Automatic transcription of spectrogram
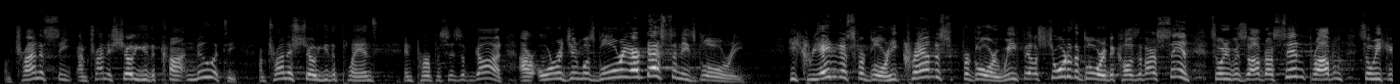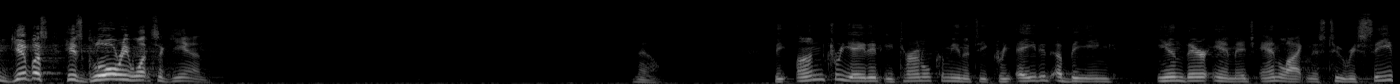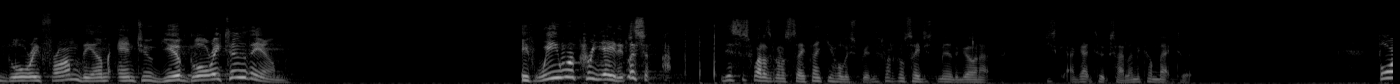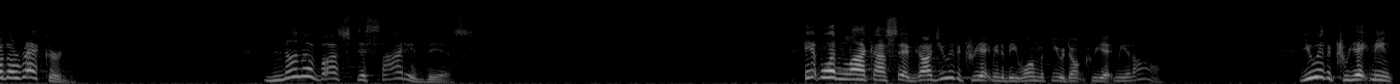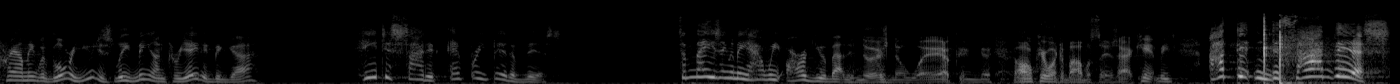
I'm trying to see, I'm trying to show you the continuity. I'm trying to show you the plans and purposes of God. Our origin was glory, our destiny's glory. He created us for glory. He crowned us for glory. We fell short of the glory because of our sin. So He resolved our sin problem so He could give us His glory once again. Now, the uncreated eternal community created a being in their image and likeness to receive glory from them and to give glory to them. If we were created, listen, this is what I was going to say. Thank you, Holy Spirit. This is what I was going to say just a minute ago, and I, just, I got too excited. Let me come back to it. For the record, none of us decided this. It wasn't like I said, God, you either create me to be one with you or don't create me at all. You either create me and crown me with glory, you just leave me uncreated, big guy. He decided every bit of this. It's amazing to me how we argue about this. There's no way I can. I don't care what the Bible says. I can't be. I didn't decide this.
